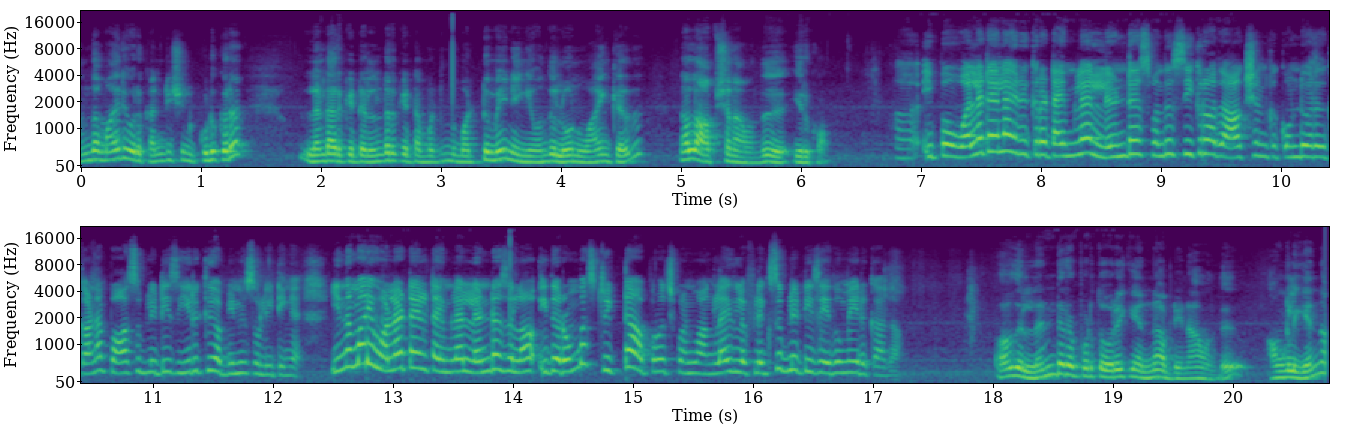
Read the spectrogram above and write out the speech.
அந்த மாதிரி ஒரு கண்டிஷன் கொடுக்குற லெண்டர் கிட்ட லெண்டர் கிட்ட மட்டும் மட்டுமே நீங்கள் வந்து லோன் வாங்கிக்கிறது நல்ல ஆப்ஷனாக வந்து இருக்கும். இப்போ வொலட்டைலாக இருக்கிற டைமில் லெண்டர்ஸ் வந்து சீக்கிரம் அதை ஆக்ஷனுக்கு கொண்டு வரதுக்கான பாசிபிலிட்டிஸ் இருக்குது அப்படின்னு சொல்லிட்டீங்க. இந்த மாதிரி வொலட்டைல் டைமில் லெண்டர்ஸ் எல்லாம் இதை ரொம்ப ஸ்ட்ரிக்டாக அப்ரோச் பண்ணுவாங்களா? இதில் ஃப்ளெக்சிபிலிட்டிஸ் எதுவுமே இருக்காதா? அதாவது லெண்டரை பொறுத்த வரைக்கும் என்ன அப்படின்னா வந்து அவங்களுக்கு என்ன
